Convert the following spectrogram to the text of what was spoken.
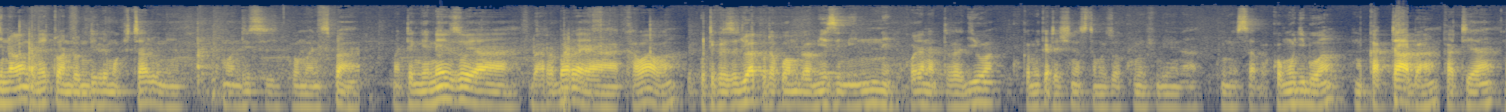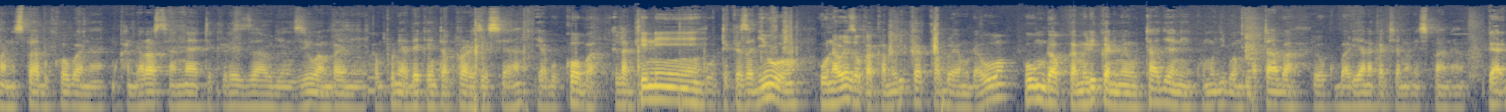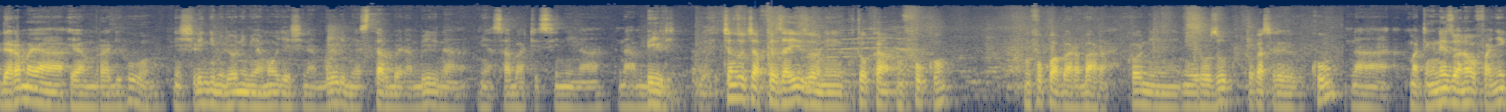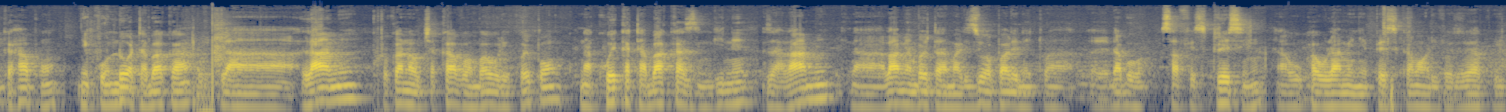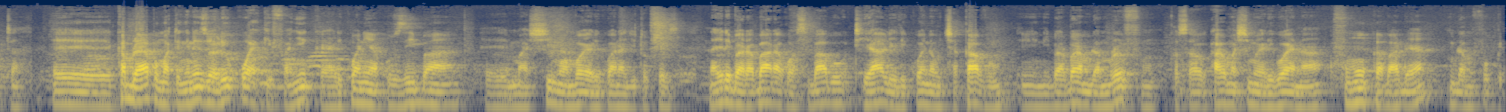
Jina langu naitwa Ndondile Mwakitalu, ni mhandisi wa manispaa. Matengenezo ya barabara ya Kawawa, utekelezaji wake utakuwa muda wa miezi minne, kwa hiyo anatarajiwa kukamilika tarehe 26 mwezi wa 10 2017 kwa mujibu wa mkataba kati ya manispaa ya Bukoba na mkandarasi anayetekeleza ujenzi huo ambaye ni kampuni ya Deka Enterprises ya, ya Bukoba. Lakini utekelezaji huo unaweza ukakamilika kabla ya muda huo. Huu muda wa kukamilika nimeutaja ni kwa mujibu wa mkataba uliokubaliana kati ya manispaa na gharama ya, ya mradi huo ni shilingi milioni 122 642 na 792. Chanzo cha fedha hizo ni kutoka mfuko mfuko wa barabara. Kwa ni, ni ruzuku kutoka serikali kuu, na matengenezo yanayofanyika hapo ni kuondoa tabaka la lami kutokana na uchakavu ambao ulikuwepo na kuweka tabaka zingine za lami, na lami ambayo itamaliziwa pale inaitwa eh, double surface dressing au, au lami nyepesi kama walivyozoea kuita. E, kabla ya hapo matengenezo yaliyokuwa yakifanyika yalikuwa ni ya kuziba e, mashimo ambayo yalikuwa yanajitokeza na ile barabara kwa sababu tayari ilikuwa na uchakavu, ni barabara muda mrefu, kwa sababu hayo mashimo yalikuwa yanafumuka baada ya muda mfupi.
